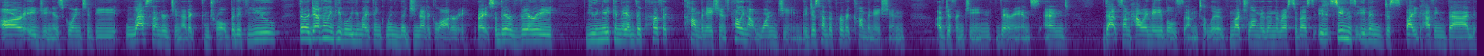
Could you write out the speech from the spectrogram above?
our aging is going to be less under genetic control. But if you there are definitely people you might think win the genetic lottery, right? So they're very unique and they have the perfect combination. It's probably not one gene. They just have the perfect combination of different gene variants and that somehow enables them to live much longer than the rest of us. It seems even despite having bad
